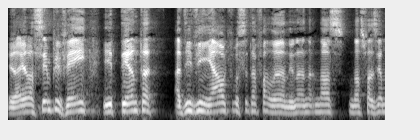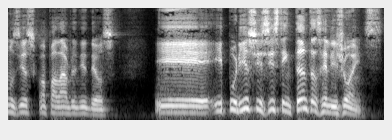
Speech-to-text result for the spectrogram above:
Ela sempre vem e tenta adivinhar o que você está falando. E nós, nós fazemos isso com a palavra de Deus. E, e por isso existem tantas religiões.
